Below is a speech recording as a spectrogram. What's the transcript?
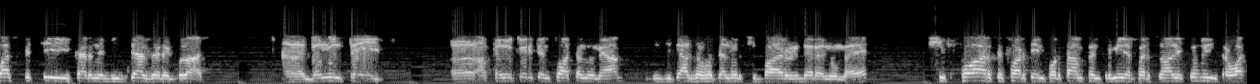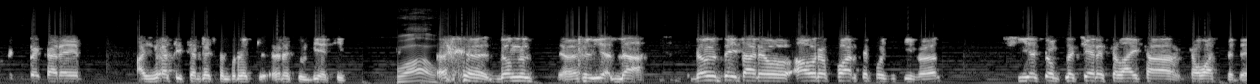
oaspeții care ne vizitează regulat. Uh, domnul Tate uh, a călătorit în toată lumea, vizitează hoteluri și baruri de renume și foarte, foarte important pentru mine personal este unul dintre oaspeții pe care aș vrea să-i servesc pentru restul, restul vieții. Wow! domnul, uh, da, domnul Tate are o aură foarte pozitivă și este o plăcere să-l ai ca, ca oaspete.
